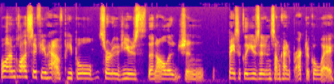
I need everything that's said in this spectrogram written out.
Well, and plus, if you have people sort of use the knowledge and basically use it in some kind of practical way,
